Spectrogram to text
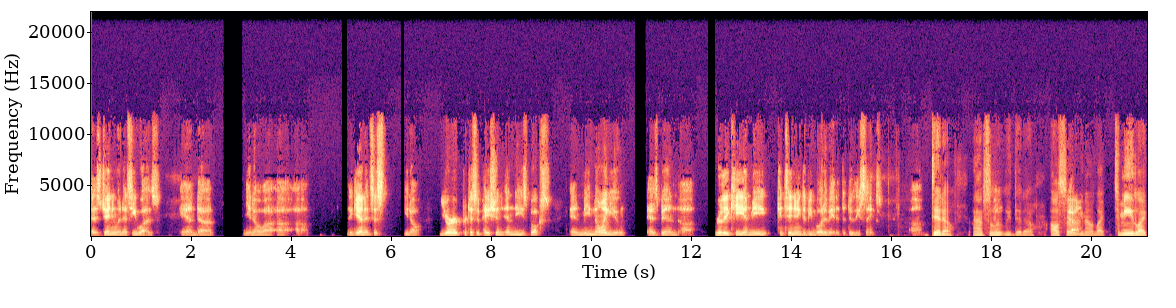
as genuine as he was. And uh, you know uh, uh, uh again it's just you know your participation in these books and me knowing you has been uh, really key in me continuing to be motivated to do these things. Um, ditto. absolutely ditto. Also yeah. you know like to me like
